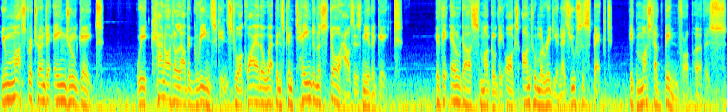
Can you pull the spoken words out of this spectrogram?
you must return to Angel Gate. We cannot allow the Greenskins to acquire the weapons contained in the storehouses near the gate. If the Eldar smuggled the Orcs onto Meridian as you suspect, it must have been for a purpose.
